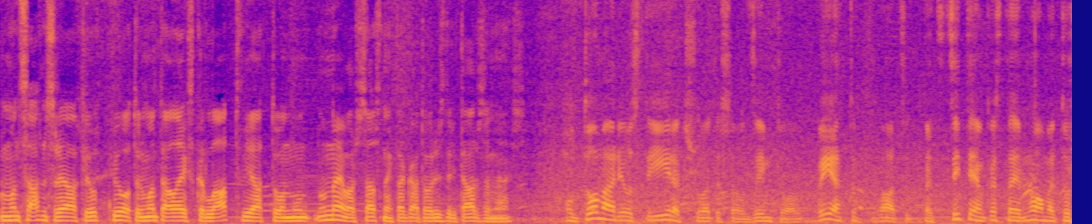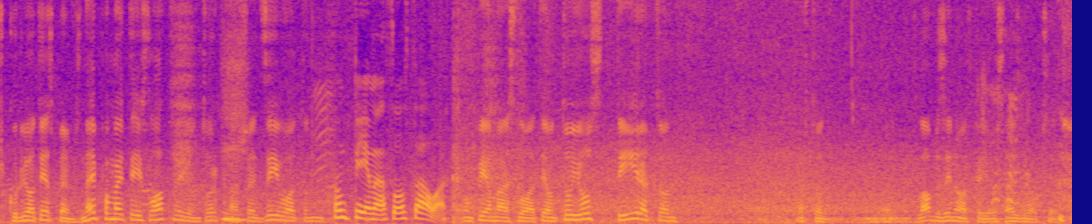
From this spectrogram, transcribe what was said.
Man sapnis reāli kļūt pilotu, un man tā liekas, ka Latvijā to nu, nu nevar sasniegt tā, kā to var izdarīt ārzemēs. Un tomēr jūs tīrat šo te savu dzimto vietu, vācat pēc citiem, kas te ir nometuši, kur ļoti iespējams nepametīs Latviju un turpinās šeit dzīvot un, Un piemēslos tālāk. un piemēslot. Ja, un tu jūs tīrat un ar to labi zinot, ka jūs aizbrauksiet.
